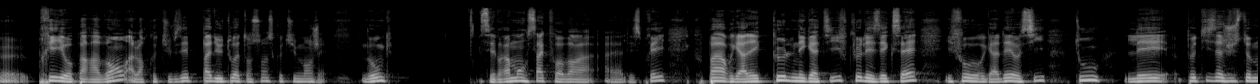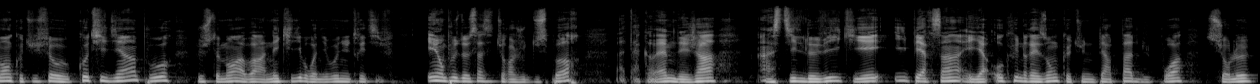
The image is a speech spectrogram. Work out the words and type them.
euh, pris auparavant, alors que tu faisais pas du tout attention à ce que tu mangeais. Donc c'est vraiment ça qu'il faut avoir à, l'esprit. Il ne faut pas regarder que le négatif, que les excès. Il faut regarder aussi tous les petits ajustements que tu fais au quotidien pour justement avoir un équilibre au niveau nutritif. Et en plus de ça, si tu rajoutes du sport, bah, tu as quand même déjà un style de vie qui est hyper sain et il n'y a aucune raison que tu ne perdes pas du poids sur le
